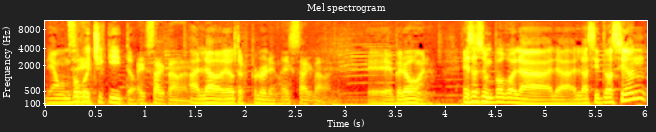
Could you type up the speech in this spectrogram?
digamos, un Sí, poco chiquito. exactamente. Al lado de otros problemas. Exactamente. Eh, pero bueno, esa es un poco la, la- la situación.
